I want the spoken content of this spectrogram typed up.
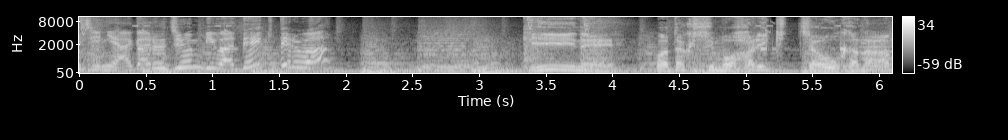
ージに上がる準備はできてるわ？いいね。私も張り切っちゃおうかな。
